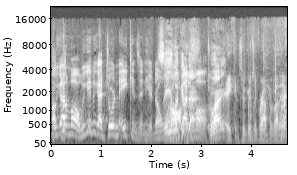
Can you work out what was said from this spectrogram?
We Uh, got them all. We even got Jordan Akins in here. Don't See, worry. look we at got them that. all. Jordan right? Akins. Who gives a crap about him?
